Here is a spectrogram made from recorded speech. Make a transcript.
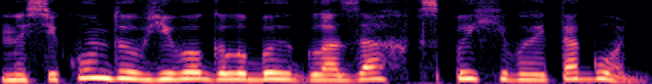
На секунду в его голубых глазах вспыхивает огонь.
